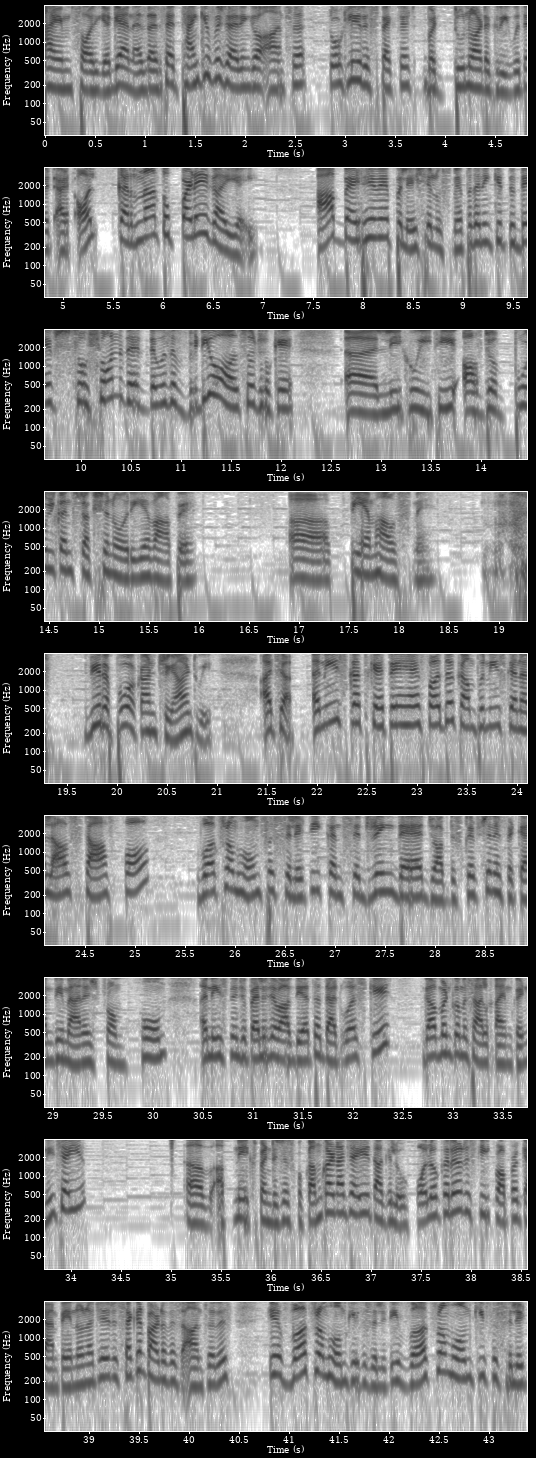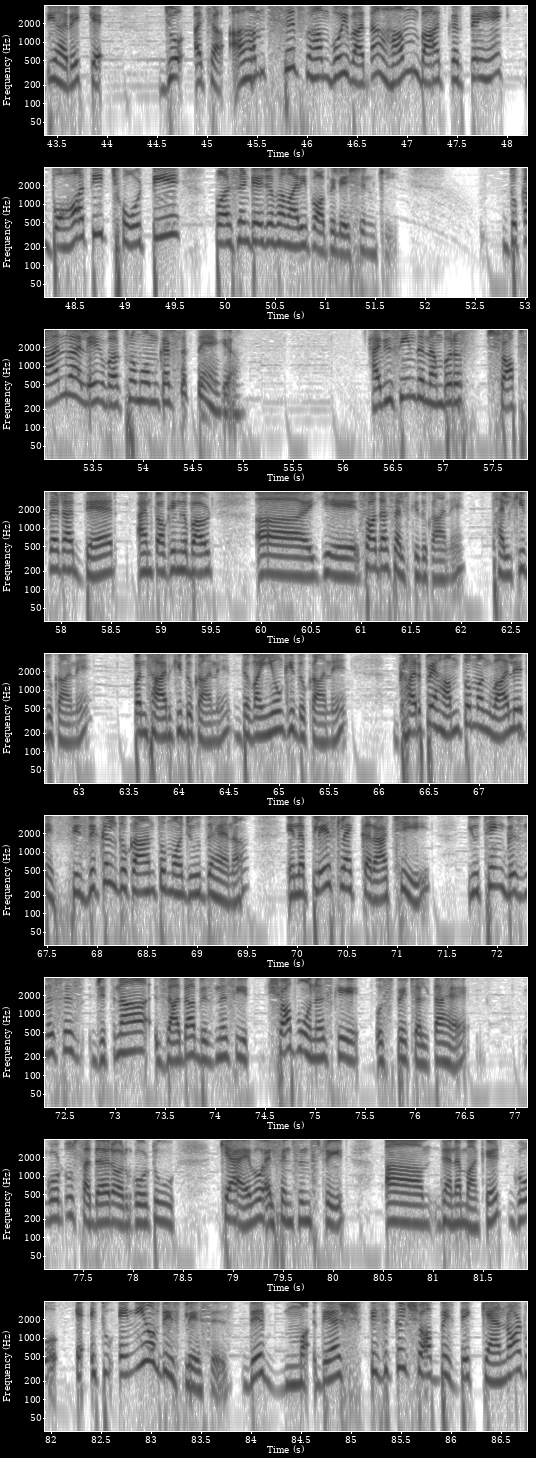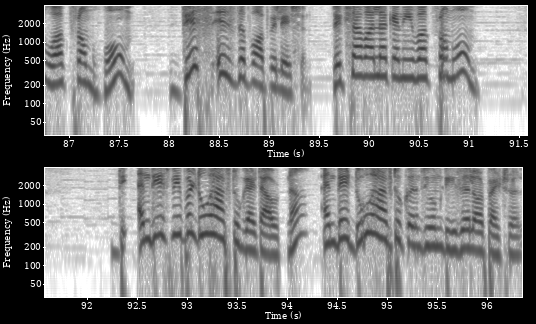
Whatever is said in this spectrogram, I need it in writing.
I am sorry again as I said thank you for sharing your answer totally respected but do not agree with it at all करना तो पड़ेगा यही। आप बैठे हुए पलेशियल उसमें, पता नहीं कि they've so shown there was a video also जो कि लीक हुई थी ऑफ़ जो पुल कंस्ट्रक्शन हो रही है वहाँ पे पीएम हाउस में। वी रपो कंट्री आंट वी अच्छा अनीस कथ कहते हैं further companies can allow staff for work from home facility considering their job description if it can be manage from home Anees ने जो पहले जवाब दिया था दैट वाज के गवर्नमेंट को मिसाल कायम करनी चाहिए। अपने एक्सपेंडिचर्स को कम करना चाहिए ताकि लोग फॉलो करें और इसकी प्रॉपर कैंपेन होना चाहिए। सेकंड पार्ट ऑफ़ इस आंसर इज़ कि वर्क फ्रॉम होम की फैसिलिटी वर्क फ्रॉम होम की फैसिलिटी हर एक जो अच्छा हम सिर्फ़, हम वही बात ना, हम बात करते हैं बहुत ही छोटे परसेंटेज ऑफ़ हमारी पॉपुलेशन की। दुकान वाले वर्क फ्रॉम होम कर सकते हैं क्या? Have you seen the number of shops that are there I am talking about ये सौदा सेल्फ की दुकान है, फल की दुकानें पंसार की दुकानें, दवाइयों की दुकानें। घर पे हम तो मंगवा लेते हैं। फ़िज़िकल दुकान तो मौजूद है ना? In a place like Karachi you think business जितना ज़्यादा बिज़नेस ये शॉप ओनर्स के उस पर चलता है गो टू सदर और गो टू क्या है वो? एल्फिनसन स्ट्रीट जाना market go to any of this places they are physical shop based they can not work from home this is the population rickshaw वाला can he work from home and these people do have to get out now and they do have to consume diesel or petrol.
